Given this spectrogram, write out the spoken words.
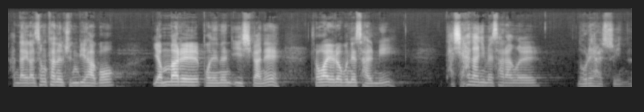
한 달간 성탄을 준비하고 연말을 보내는 이 시간에 저와 여러분의 삶이 다시 하나님의 사랑을 노래할 수 있는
